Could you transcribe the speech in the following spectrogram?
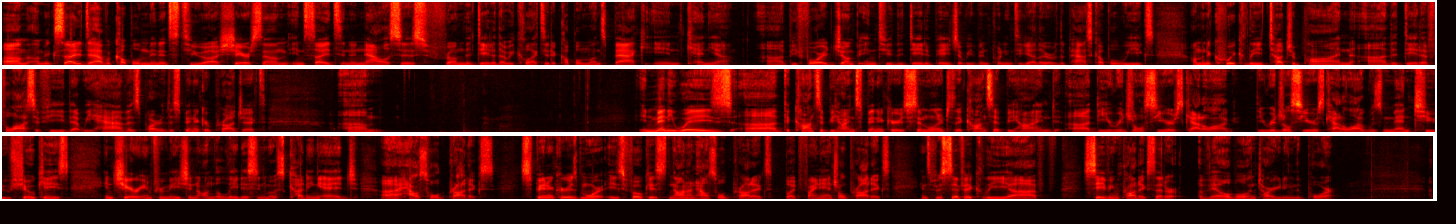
Um, I'm excited to have a couple minutes to uh, share some insights and analysis from the data that we collected a couple months back in Kenya. Uh, before I jump into the data page that we've been putting together over the past couple weeks, I'm going to quickly touch upon uh, the data philosophy that we have as part of the Spinnaker project. Um, in many ways, uh, the concept behind Spinnaker is similar to the concept behind uh, the original Sears catalog. The original Sears catalog was meant to showcase and share information on the latest and most cutting edge uh, household products. Spinnaker is more is focused not on household products but financial products, and specifically uh, saving products that are available and targeting the poor.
